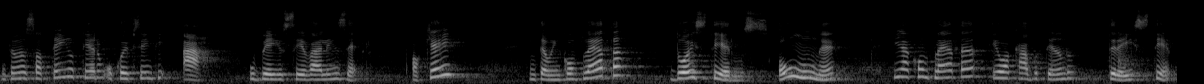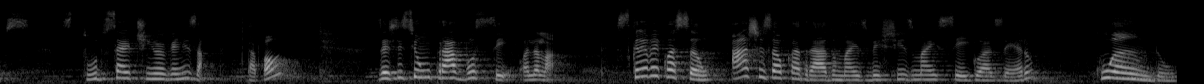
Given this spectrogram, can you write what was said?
Então, eu só tenho o termo, o coeficiente a. O b e o c valem zero, ok? Então, incompleta, dois termos, ou um, né? E a completa, eu acabo tendo três termos. Tudo certinho organizado, tá bom? Exercício 1 para você, olha lá. Escreva a equação ax ao quadrado mais bx mais c igual a zero. Quando?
